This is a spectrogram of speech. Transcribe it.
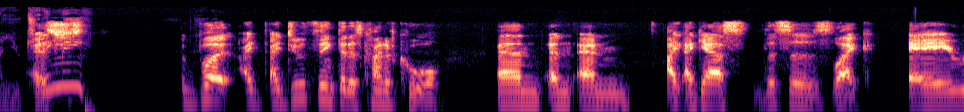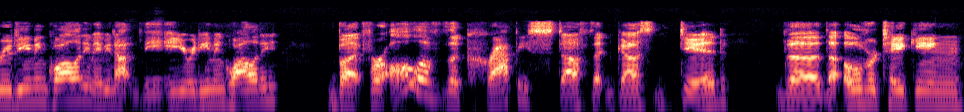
Are you kidding It's me? just- But I I do think that it's kind of cool, and and and I I guess this is like a redeeming quality, maybe not the redeeming quality, but for all of the crappy stuff that Gus did, the the overtaking,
